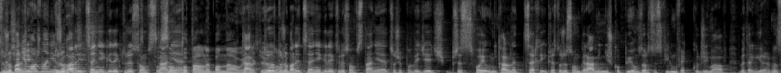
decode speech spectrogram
dużo bardziej, można nie dużo zgodzić. bardziej cenię gry, które są w To stanie. są totalne banały Tak, takie. dużo, no. dużo bardziej cenię gry, które są w stanie coś opowiedzieć przez swoje unikalne cechy i przez to, że są grami, niż kopiują wzorce z filmów, jak Kojima w Metal Gear, robiąc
